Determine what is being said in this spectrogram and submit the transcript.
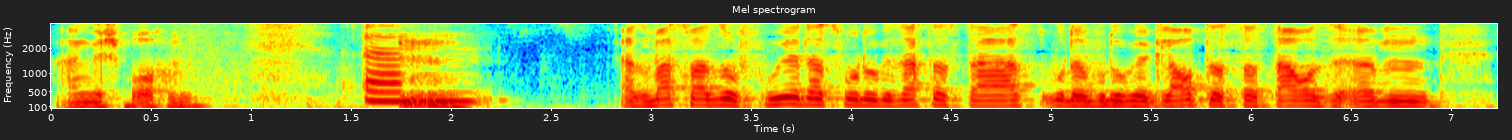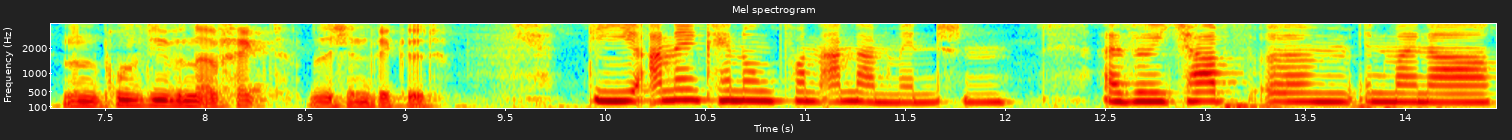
angesprochen. Ähm, also was war so früher das, wo du gesagt hast, da hast oder wo du geglaubt hast, dass daraus ähm, einen positiven Effekt sich entwickelt? Die Anerkennung von anderen Menschen. Also ich habe ähm, in meiner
